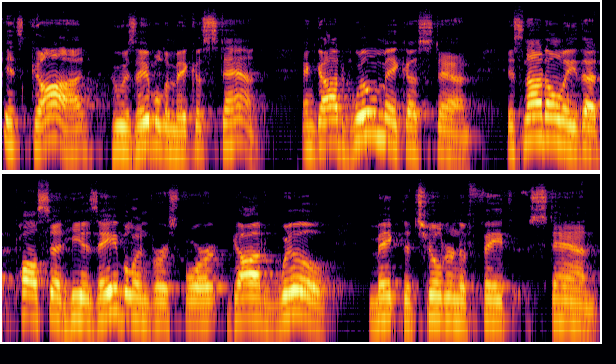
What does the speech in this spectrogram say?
It's God who is able to make us stand, and God will make us stand. It's not only that Paul said he is able in verse 4, God will make the children of faith stand.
